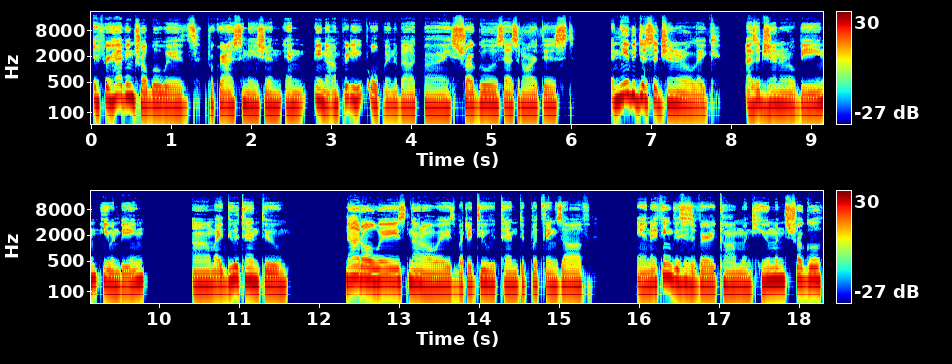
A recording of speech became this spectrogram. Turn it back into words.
If you're having trouble with procrastination, and you know, I'm pretty open about my struggles as an artist, and maybe just a general, like, as a general being, human being, um, I do tend to, not always, not always, but I do tend to put things off. And I think this is a very common human struggle.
